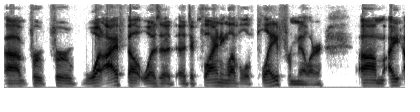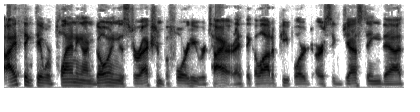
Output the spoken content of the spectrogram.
uh, for for what I felt was a, a declining level of play from Miller. Um, I, I, think they were planning on going this direction before he retired. I think a lot of people are, are suggesting that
